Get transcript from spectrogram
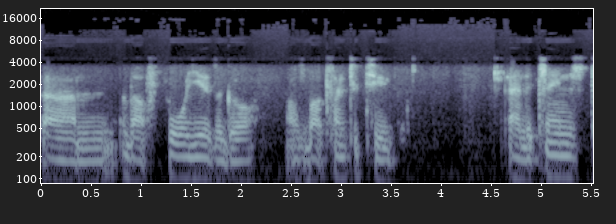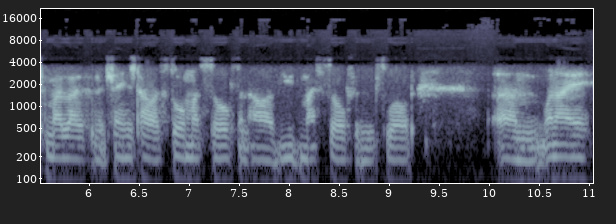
um, about four years ago. I was about 22. And it changed my life and it changed how I saw myself and how I viewed myself in this world. Um, when I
